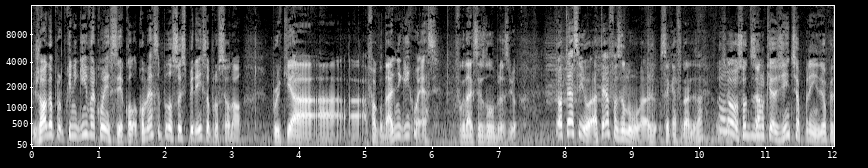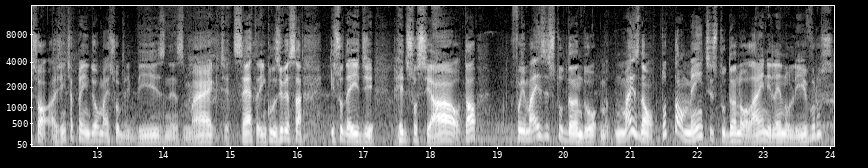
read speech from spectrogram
joga porque ninguém vai conhecer. Começa pela sua experiência profissional. Porque a, a, a faculdade ninguém conhece. A faculdade que vocês dão no Brasil. Eu até assim, até fazendo. Você quer finalizar? Não, não, eu só dizendo tá. que a gente aprendeu, pessoal, a gente aprendeu mais sobre business, marketing, etc. Inclusive essa, isso daí de rede social tal foi mais estudando, mais não, totalmente estudando online, lendo livros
